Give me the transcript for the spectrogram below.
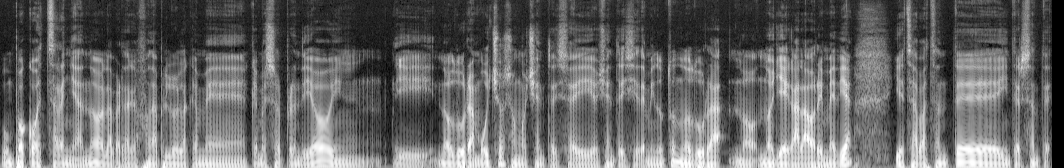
un poco extrañas, ¿no? La verdad que fue una película que me, que me sorprendió y, no dura mucho, son 86, 87 minutos, no dura, no, no llega a la hora y media y está bastante interesante.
